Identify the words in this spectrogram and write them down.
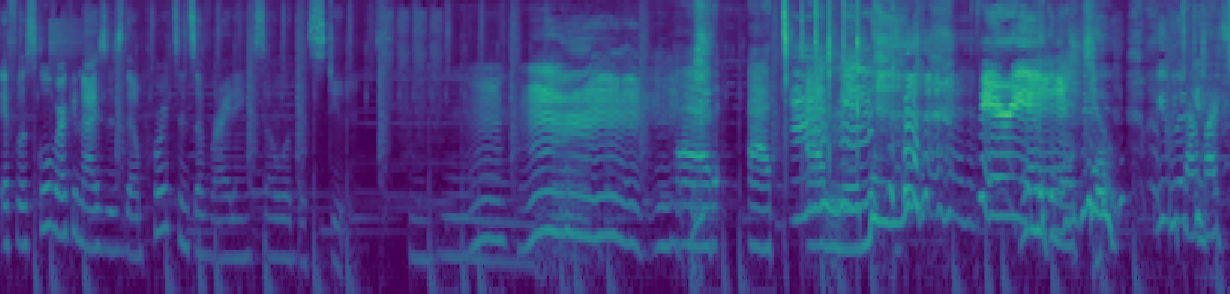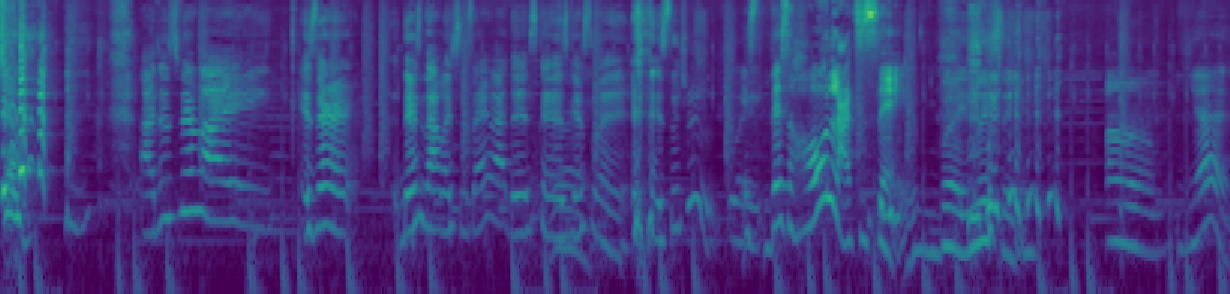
If a school recognizes the importance of writing, so will the students. Mm-hmm. Ad, ad, admin. Period. looking at you. We we talking about you. I just feel like, is there? There's not much to say about this because Right. guess what? it's the truth. Like, It's- there's a whole lot to say, but listen. um, yes.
